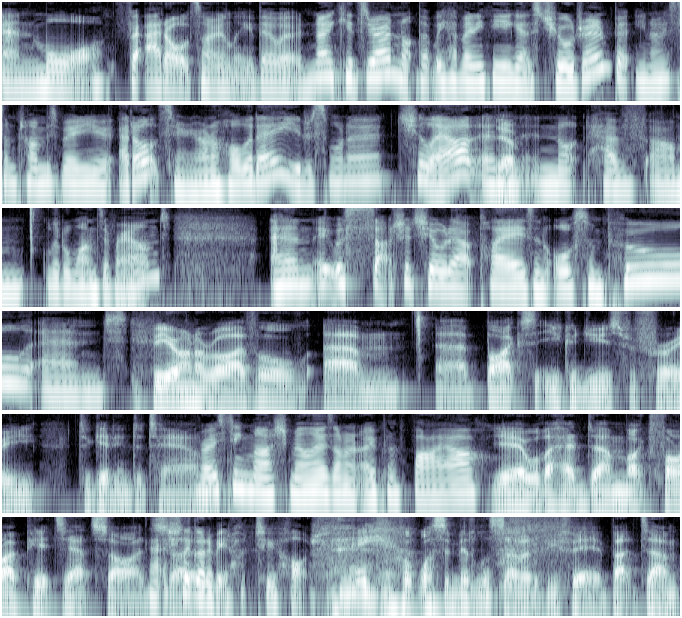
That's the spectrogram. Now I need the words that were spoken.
and more for adults only. There were no kids around, not that we have anything against children, but you know, sometimes when you're adults and you're on a holiday, you just want to chill out and, Yep. and not have um, little ones around. And it was such a chilled out place, an awesome pool, and Beer on arrival, um, uh, bikes that you could use for free to get into town. roasting marshmallows on an open fire. Yeah, well, they had um, like fire pits outside. It actually so- got a bit too hot for me. it was the middle of summer, to be fair, but um,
